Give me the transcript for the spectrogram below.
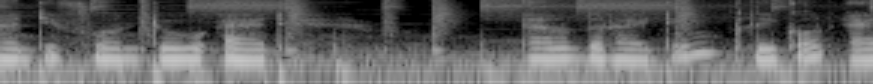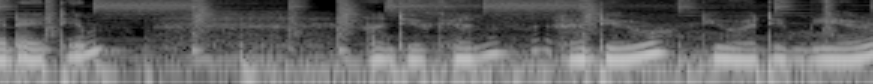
and if you want to add another item click on add item. And you can add your new item here.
